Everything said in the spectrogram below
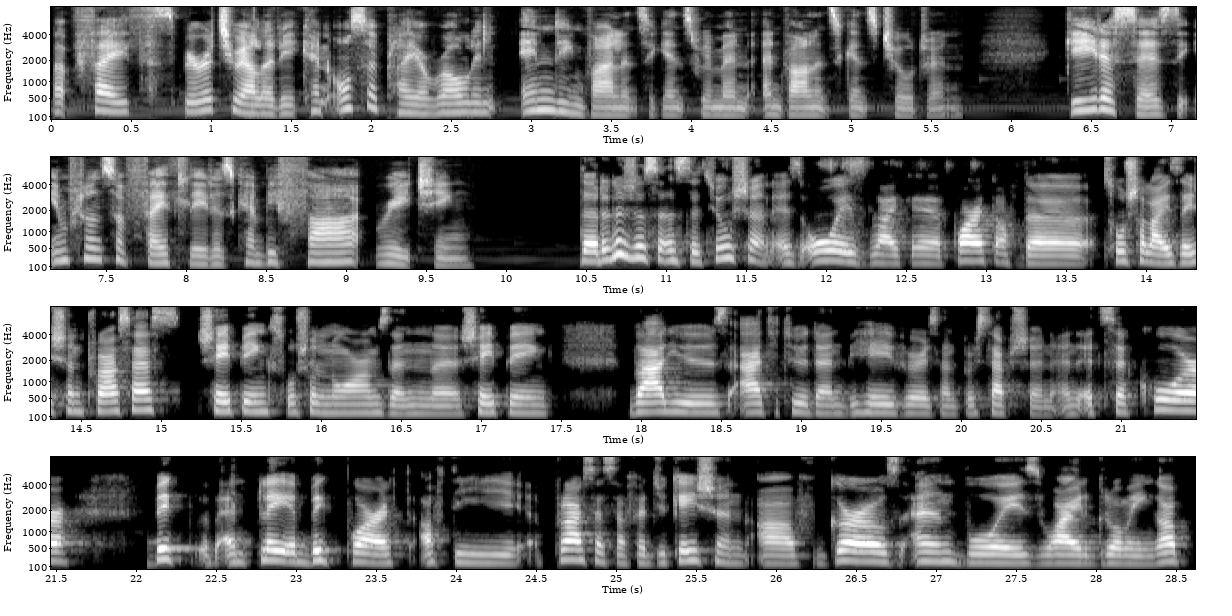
But faith, spirituality can also play a role in ending violence against women and violence against children. Ghida says the influence of faith leaders can be far reaching. The religious institution is always like a part of the socialization process, shaping social norms and uh, shaping values, attitude, and behaviors and perception. And it's a core big and play a big part of the process of education of girls and boys while growing up.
